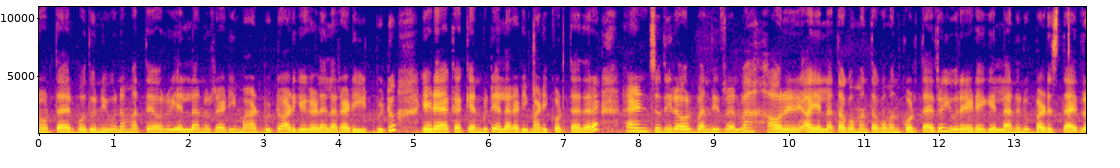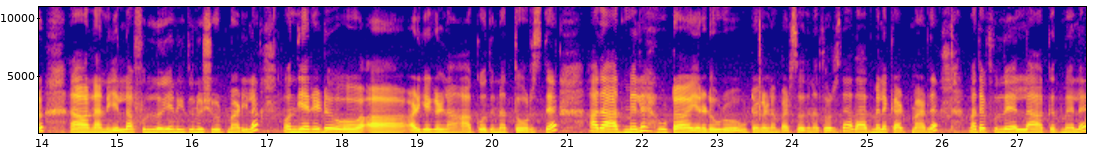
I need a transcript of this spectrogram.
ನೋಡ್ತಾ ಇರ್ಬೋದು ನೀವು. ನಮ್ಮ ಅತ್ತೆಯವರು ಎಲ್ಲನೂ ರೆಡಿ ಮಾಡಿಬಿಟ್ಟು, ಅಡುಗೆಗಳೆಲ್ಲ ರೆಡಿ ಇಟ್ಬಿಟ್ಟು, ಎಡೆ ಹಾಕೋಕ್ಕೆ ಅಂದ್ಬಿಟ್ಟು ಎಲ್ಲ ರೆಡಿ ಮಾಡಿ ಕೊಡ್ತಾ ಇದ್ದಾರೆ ಆ್ಯಂಡ್ ಸುಧೀರ್ ಅವ್ರು ಬಂದಿದ್ರಲ್ವ, ಅವರು ಎಲ್ಲ ತೊಗೊಂಬಂದು ತೊಗೊಂಬಂದು ಕೊಡ್ತಾಯಿದ್ರು ಇವರು ಎಡೆಗೆಲ್ಲನೂ ಬಡಿಸ್ತಾಯಿದ್ರು ನಾನು ಎಲ್ಲ ಫುಲ್ಲು ಏನು ಇದನ್ನು ಶೂಟ್ ಮಾಡಿಲ್ಲ. ಒಂದೆರಡು ಅಡುಗೆಗಳನ್ನ ಹಾಕೋದನ್ನು ತೋರಿಸ್ದೆ. ಅದಾದಮೇಲೆ ಊಟ, ಎರಡು ಊಟಗಳನ್ನ ಬಡಿಸೋದನ್ನು ತೋರಿಸ್ದೆ. ಅದಾದಮೇಲೆ ಕಟ್ ಮಾಡಿದೆ. ಮತ್ತು ಫುಲ್ಲು ಎಲ್ಲ ಹಾಕಿದ್ಮೇಲೆ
